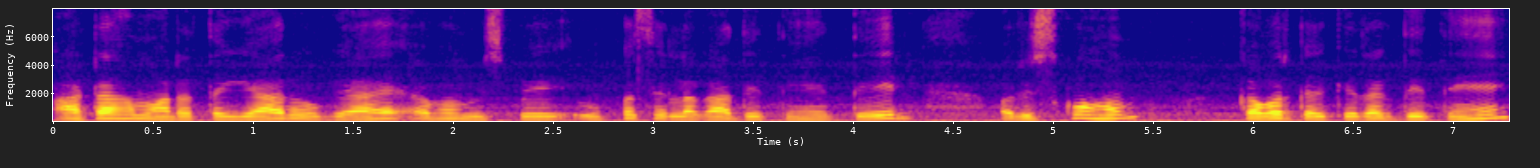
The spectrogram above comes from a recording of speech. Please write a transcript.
आटा हमारा तैयार हो गया है। अब हम इस पर ऊपर से लगा देते हैं तेल और इसको हम कवर करके रख देते हैं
